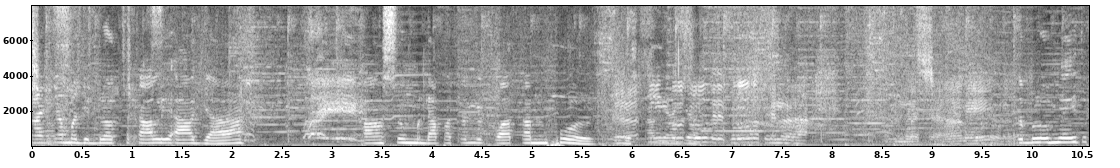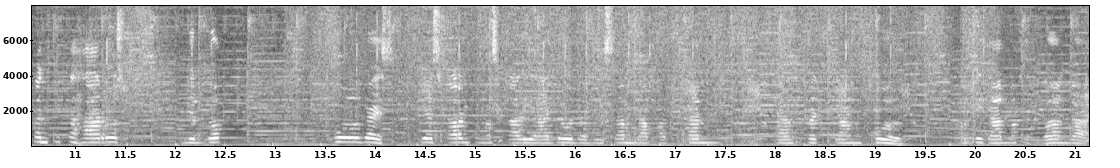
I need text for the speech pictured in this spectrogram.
hanya menyedot sekali aja langsung mendapatkan kekuatan full. Sebelumnya itu kan kita harus menyedot full guys. Dia sekarang cuma sekali aja udah bisa mendapatkan efek yang full. Ngerti kan maksud gua? Enggak.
